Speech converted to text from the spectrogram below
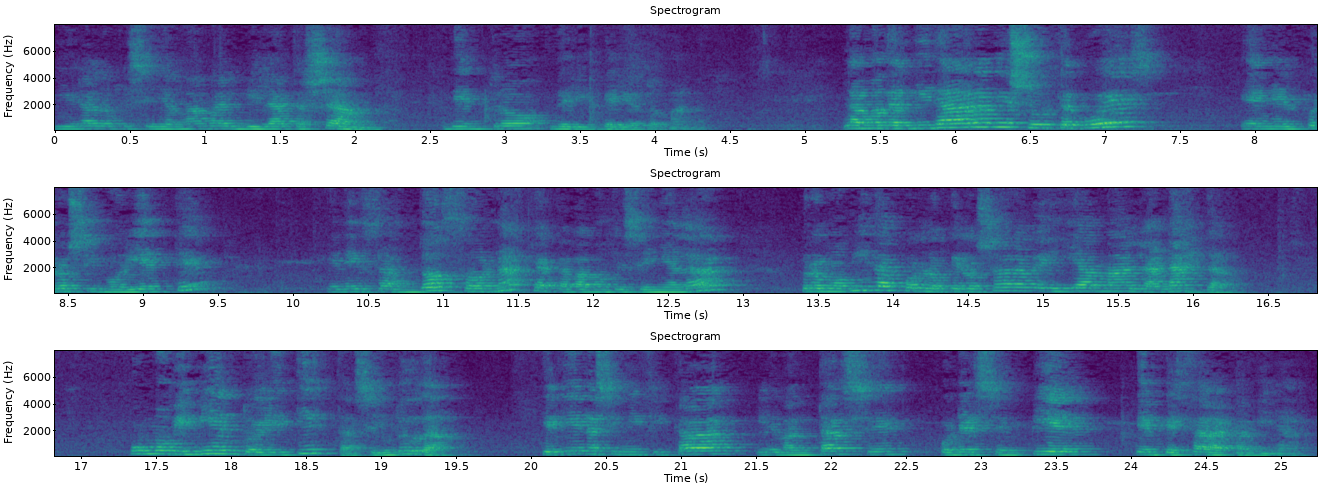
y era lo que se llamaba el Bilat Asham dentro del Imperio Otomano. La modernidad árabe surge pues en el Próximo Oriente, en esas dos zonas que acabamos de señalar, promovida por lo que los árabes llaman la Nahda, un movimiento elitista, sin duda, que viene a significar levantarse, ponerse en pie, empezar a caminar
